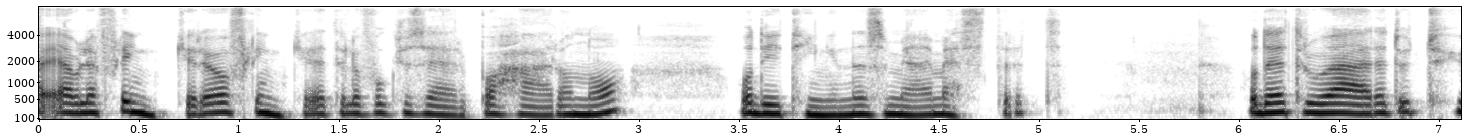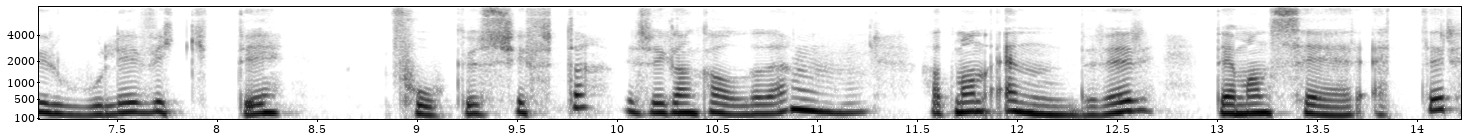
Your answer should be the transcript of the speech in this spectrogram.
jeg ble flinkere og flinkere til å fokusere på her og nå, og de tingene som jeg mestret. Og det tror jeg er et utrolig viktig fokusskifte, hvis vi kan kalle det det. Mm. At man endrer det man ser etter,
